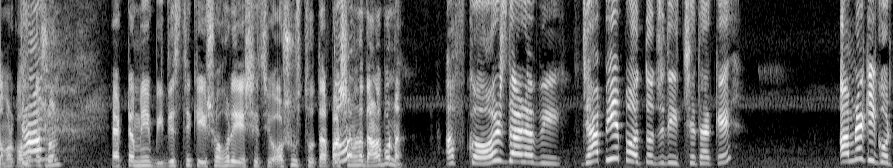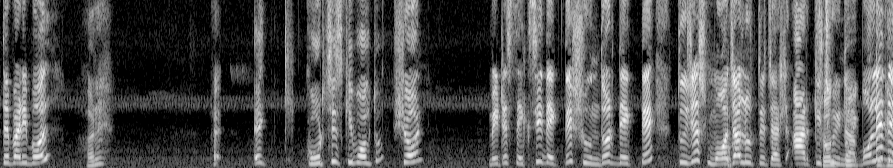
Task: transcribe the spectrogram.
আমার কথাটা শোন। একটা মেয়ে বিদেশ থেকে এই শহরে এসেছে অসুস্থ তার পাশে আমরা দাঁড়াবো না? অফকোর্স দাঁড়াবি। ঝাঁপিয়ে পড় তো যদি ইচ্ছে থাকে। আমরা কি করতে পারি বল? আরে এই করছিস কি বলতো? শোন মেয়েটা সেক্সি দেখতে সুন্দর দেখতে তুই জাস্ট মজা লুটতে চাস আর কিছুই না। বলে দে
